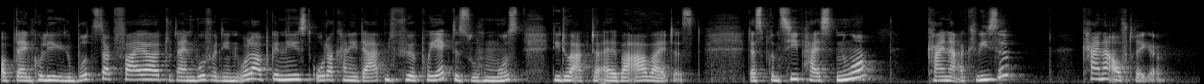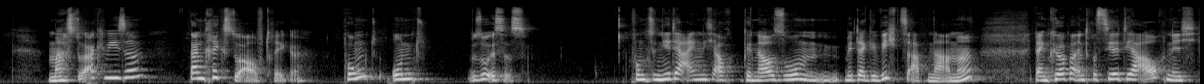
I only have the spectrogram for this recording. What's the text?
Ob dein Kollege Geburtstag feiert, du deinen wohlverdienten Urlaub genießt oder Kandidaten für Projekte suchen musst, die du aktuell bearbeitest. Das Prinzip heißt nur, keine Akquise, keine Aufträge. Machst du Akquise, dann kriegst du Aufträge. Punkt. Und so ist es. Funktioniert ja eigentlich auch genauso mit der Gewichtsabnahme. Dein Körper interessiert ja auch nicht,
